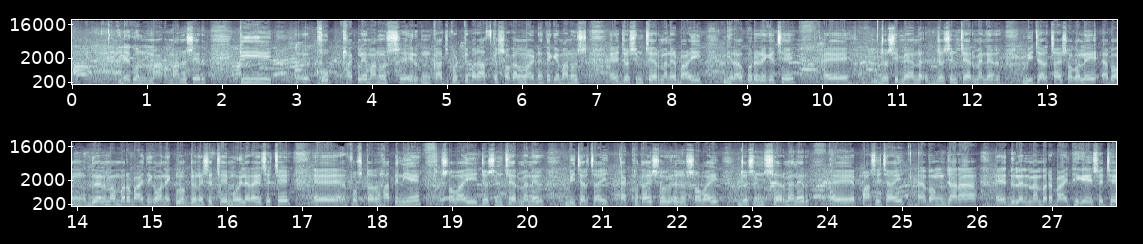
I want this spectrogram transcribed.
好 দেখুন মানুষের কি ক্ষোভ থাকলে মানুষ এরকম কাজ করতে পারে। আজকে সকাল নয়টা থেকে মানুষ জসিম চেয়ারম্যানের বাড়ি ঘেরাও করে রেখেছে। জসিম জসিম চেয়ারম্যানের বিচার চায় সকলে এবং দুলাল মেম্বার বাড়ি থেকে অনেক লোকজন এসেছে মহিলারা এসেছে পোস্টার হাতে নিয়ে সবাই জসিম চেয়ারম্যানের বিচার চায়। এক কথায় সবাই জসিম চেয়ারম্যানের এ, চায় এবং যারা দুলাল মেম্বারের বাড়ি থেকে এসেছে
